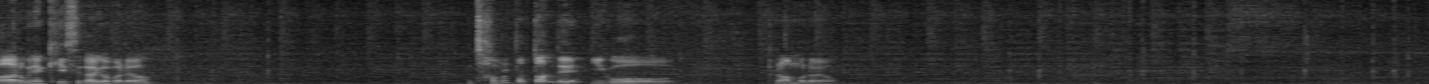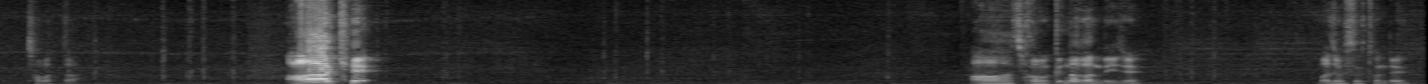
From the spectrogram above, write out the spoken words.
바로 그냥 키스 갈겨버려. 잡을 법도 한데? 이거 별로 안 멀어요. 잡았다. 아, 개! 아, 잠깐만 끝나갔네 이제. 마지막 섹터인데.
